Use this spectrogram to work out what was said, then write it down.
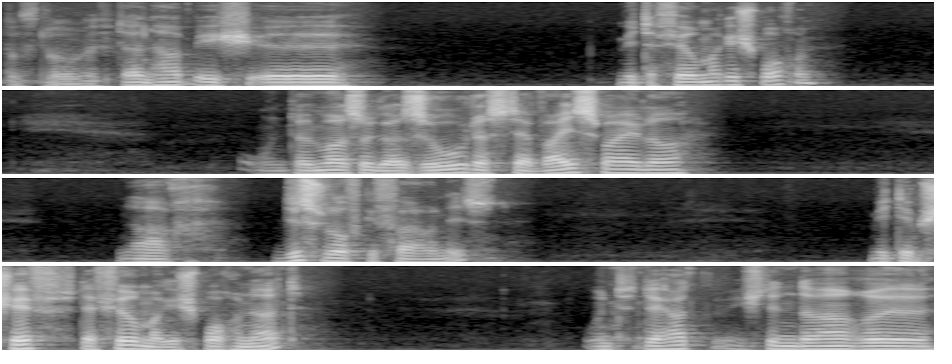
das glaube ich. Dann habe ich äh, mit der Firma gesprochen. Und dann war es sogar so, dass der Weißweiler nach Düsseldorf gefahren ist, mit dem Chef der Firma gesprochen hat. Und der hat mich dann da äh,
